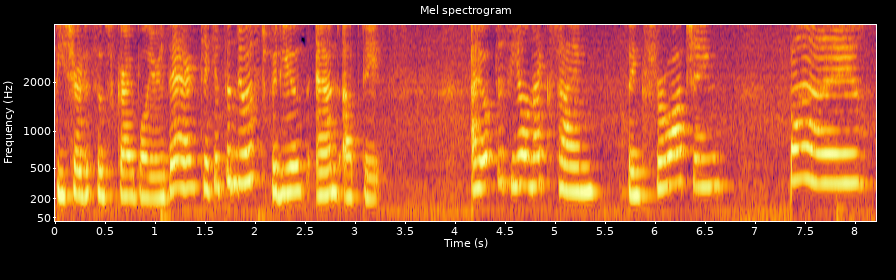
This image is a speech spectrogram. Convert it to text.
Be sure to subscribe while you're there to get the newest videos and updates. I hope to see y'all next time. Thanks for watching. Bye!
